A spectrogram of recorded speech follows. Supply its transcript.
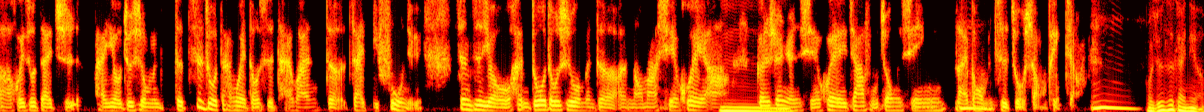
呃回收再制，还有就是我们的制作单位都是台湾的在地妇女，甚至有很多都是我们的呃脑麻协会啊、跟生人协会、家福中心来帮我们制作商品这样子。嗯，我觉得这概念很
